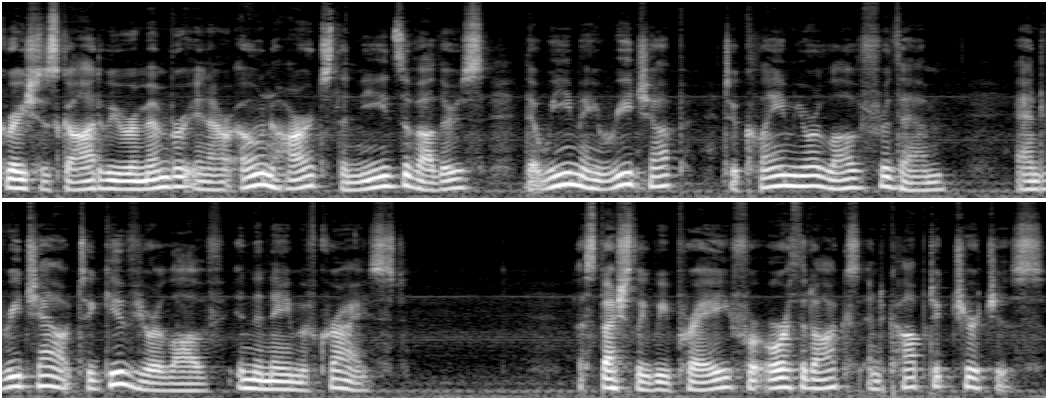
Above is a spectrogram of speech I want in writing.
Gracious God, we remember in our own hearts the needs of others that we may reach up to claim your love for them and reach out to give your love in the name of Christ. Especially we pray for Orthodox and Coptic churches,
